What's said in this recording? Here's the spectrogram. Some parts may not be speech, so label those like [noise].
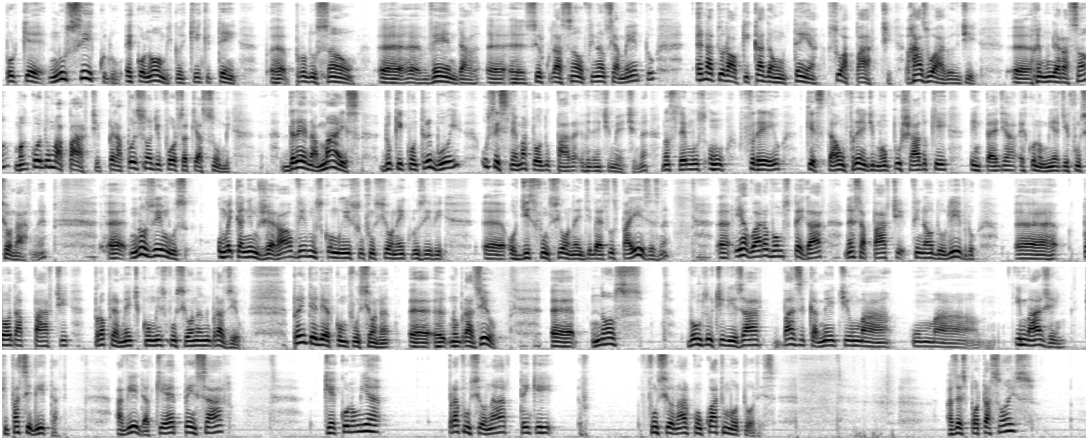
porque no ciclo econômico em que, tem produção, venda, circulação, financiamento, é natural que cada um tenha sua parte razoável de eh, remuneração, mas quando uma parte, pela posição de força que assume, drena mais do que contribui, o sistema todo para, evidentemente. Né? Nós temos um freio que está, um freio de mão puxado que impede a economia de funcionar. Né? Eh, nós vimos o mecanismo geral, vimos como isso funciona, inclusive, uh, ou disfunciona em diversos países. Né? Uh, e agora vamos pegar nessa parte final do livro toda a parte propriamente como isso funciona no Brasil. Para entender como funciona no Brasil, nós vamos utilizar basicamente uma, uma imagem que facilita a vida, que é pensar que a economia, para funcionar, tem que funcionar com quatro motores. As exportações,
